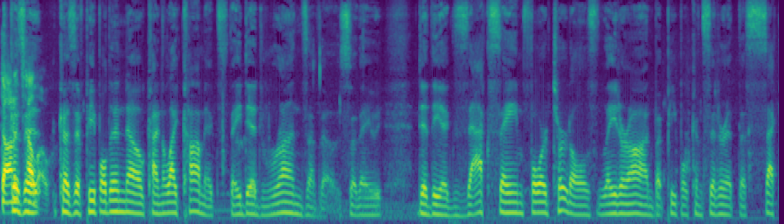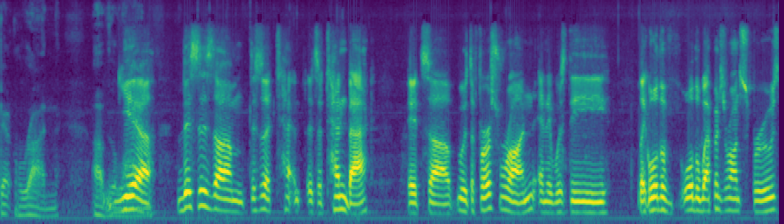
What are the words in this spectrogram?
Donatello. Because if people didn't know, kind of like comics, they did runs of those. So they did the exact same four turtles later on, but people consider it the second run of the line. Yeah, this is um this is a ten. It's a ten back. It's uh it was the first run, and it was the like all the all the weapons are on sprues.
